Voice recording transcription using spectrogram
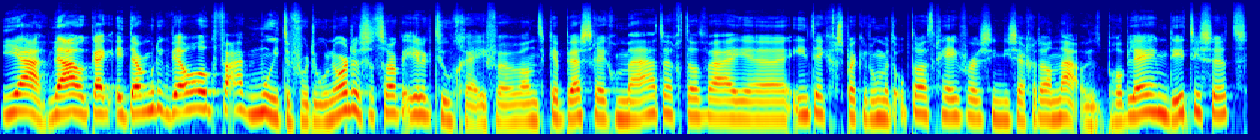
Ja, nou kijk, daar moet ik wel ook vaak moeite voor doen hoor. Dus dat zal ik eerlijk toegeven. Want ik heb best regelmatig dat wij eh intakegesprekken doen met opdrachtgevers. En die zeggen dan, nou, het probleem, dit is het.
